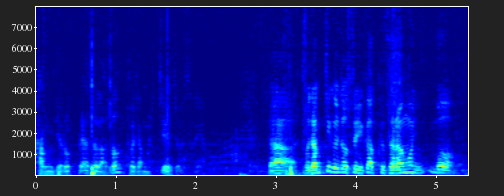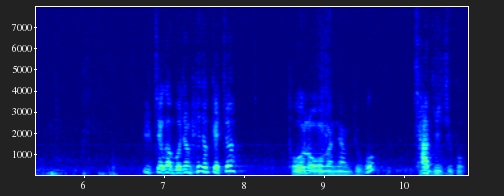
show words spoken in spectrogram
강제로 뺏어가서 도장을 찍어줬어요. 자, 도장 찍어줬으니까 그 사람은 뭐, 일제가 뭐 좀 해줬겠죠? 돈 5만 양 주고, 자기 주고.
